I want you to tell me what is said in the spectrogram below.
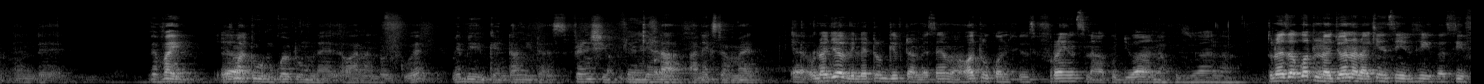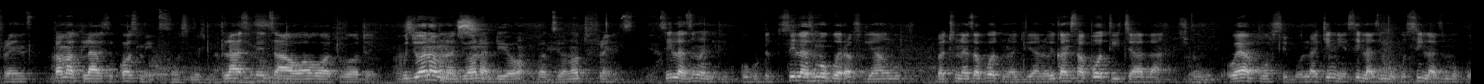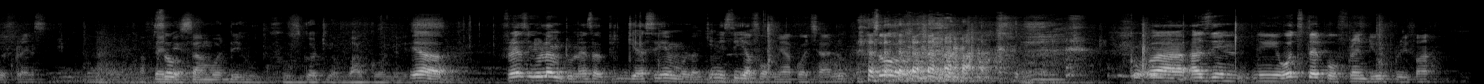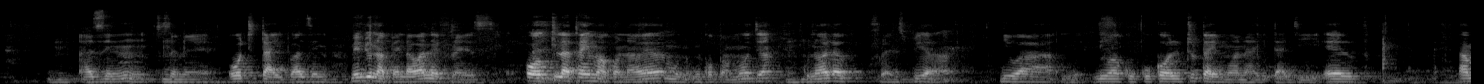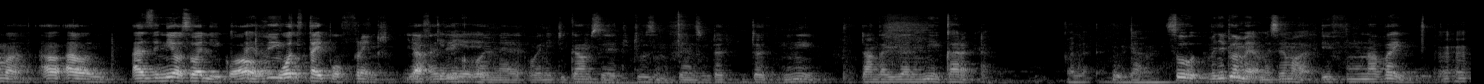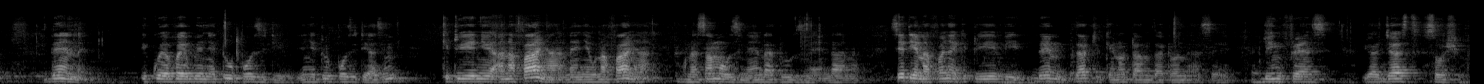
the vibe. Lazima tu mkwe tu mnaelewana ndo ikue. Maybe you can term it as friendship. Ikienda an extra mile. Yeah, unajua vile tu gift amesema watu confuse friends na kujuana. Na kujuana. Tunaweza kuwa tunajuana lakini si, si, si friends. Kama class cosmates Classmates classmates au au watu wote. Kujuana mnajuana ndio but you're not friends. Yeah. si lazima nikikukuta si lazima ukuwe rafiki yangu but tunaweza kuwa tunajuana. We can support each other. Sure. where possible lakini si lazima ku si lazima ukuwe friends So- somebody who, who's got your back always. Yeah. Friends ni ule mtu unaweza pigia simu lakini si ya fomu yako chalo so uh, as in ni what type of friend you prefer? As in mm, what type? As in maybe unapenda wale friends. O kila time ako na wewe mko pamoja. Kuna wale friends pia ni wa ni wa kukukall tu time wanahitaji help ama au as in hiyo swali iko think- what type of friend yeah, I think when, uh, when it comes uh, to choosing friends uta, uta, nini utaangalia nini character yeah. so venye tu amesema if mna vibe then ikue vibe yenye tu positive yenye tu positive as in, kitu yenye anafanya na yenye unafanya kuna sama zinaenda tu zinaendana siati anafanya kitu hivi then that you cannot term that one as uh, being friends you are just social.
